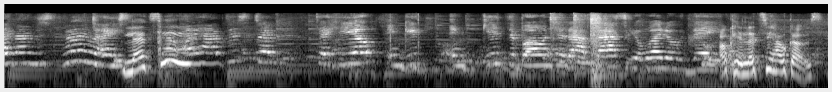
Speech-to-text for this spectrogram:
egg on the spoon. Let's see. I have to, to heel and get and get the ball into that basket right over there. Okay, let's see how it goes.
